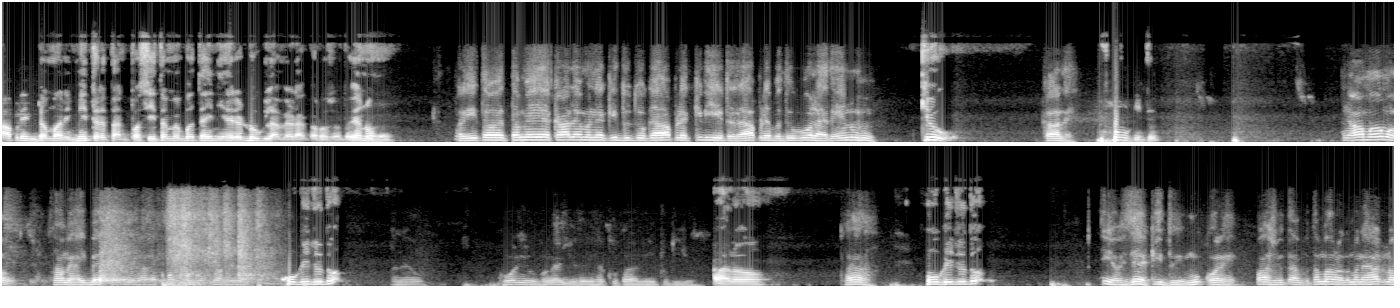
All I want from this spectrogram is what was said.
આપણી તમારી મિત્રતા ને પછી તમે બધાયની અરે ડુગલા વેડા કરો છો તો એનું હું? એ તો તમે કાલે મને કીધું હતું કે આપણે ક્રિએટર આપણે બધું બોલાય તો એનું હું? ક્યુ? કાલે. શું કીધું? આમ આમ. સામે આઈ બે શું કીધું તો? અને ઘોડીનું ભંગાઈ ગયું તો ઈ હરખું કરવાનું તૂટી ગયું. હાલો. હા. હું કીધું તો? એ હવે જે કીધું એ મૂકો ને. પાછું તમારો મને આટલો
